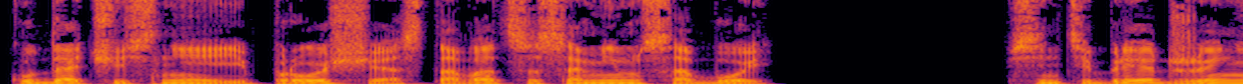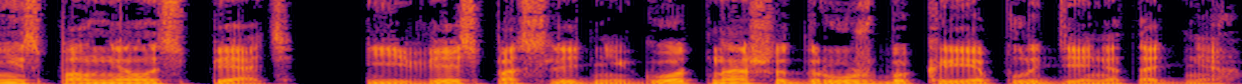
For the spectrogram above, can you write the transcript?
куда честнее и проще оставаться самим собой. В сентябре Дженни исполнялось пять, и весь последний год наша дружба крепла день ото дня.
